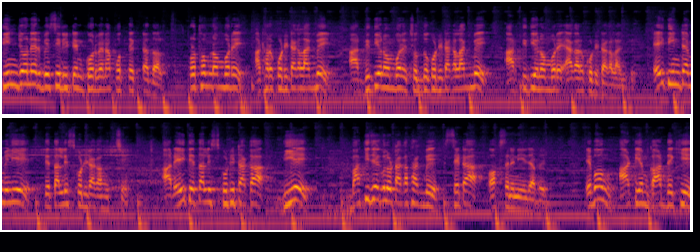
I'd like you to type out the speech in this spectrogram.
তিনজনের বেশি রিটেন করবে না প্রত্যেকটা দল। প্রথম নম্বরে আঠারো কোটি টাকা লাগবে, আর দ্বিতীয় নম্বরে চোদ্দ কোটি টাকা লাগবে, আর তৃতীয় নম্বরে এগারো কোটি টাকা লাগবে। এই তিনটা মিলিয়ে তেতাল্লিশ কোটি টাকা হচ্ছে। আর এই তেতাল্লিশ কোটি টাকা দিয়ে বাকি যেগুলো টাকা থাকবে, সেটা অকশনে নিয়ে যাবে এবং আরটিএম কার্ড দেখিয়ে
